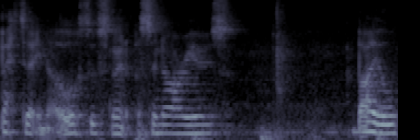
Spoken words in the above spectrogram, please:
better in a lot of scenarios. Bye all.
